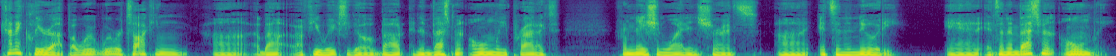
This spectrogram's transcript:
kind of clear up. We, we were talking uh, about a few weeks ago about an investment only product from Nationwide Insurance. Uh, it's an annuity, and it's an investment only.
